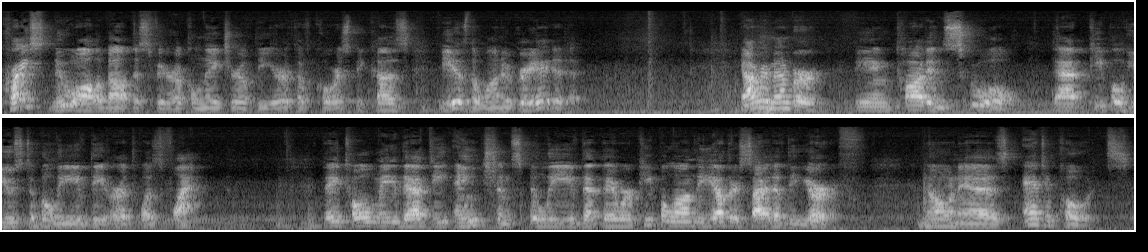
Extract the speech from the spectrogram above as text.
Christ knew all about the spherical nature of the earth, of course, because he is the one who created it. Now, I remember being taught in school that people used to believe the earth was flat. They told me that the ancients believed that there were people on the other side of the earth, known as antipodes.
